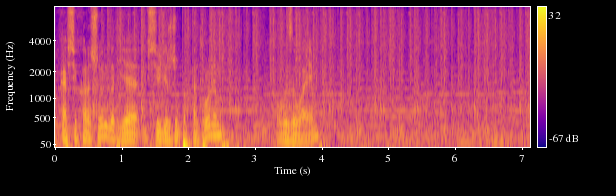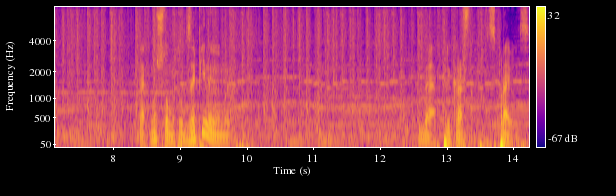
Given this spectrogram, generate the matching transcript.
Пока все хорошо, ребят. Я все держу под контролем. Вызываем. Так, ну что, мы тут запинываем их? Да, прекрасно, справились.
